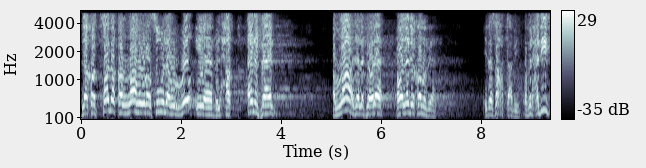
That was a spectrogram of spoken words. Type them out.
لقد صدق الله رسوله الرؤيا بالحق. أين الفعل الله جل في علاه هو الذي قام بها إذا صح التعبير. وفي الحديث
